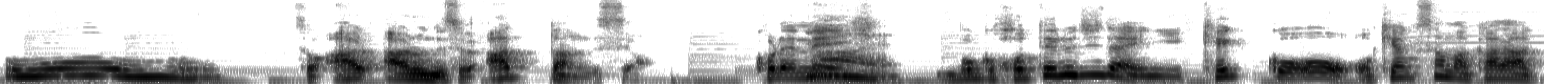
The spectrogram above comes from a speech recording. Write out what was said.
おー。そう、ああるんですよ。あったんですよ。これね、はい僕ホテル時代に結構お客様から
